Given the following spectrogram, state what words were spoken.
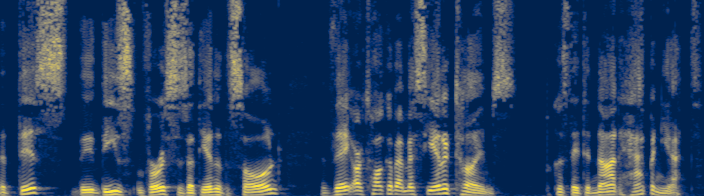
that this, the, these verses at the end of the song, they are talking about messianic times because they did not happen yet.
